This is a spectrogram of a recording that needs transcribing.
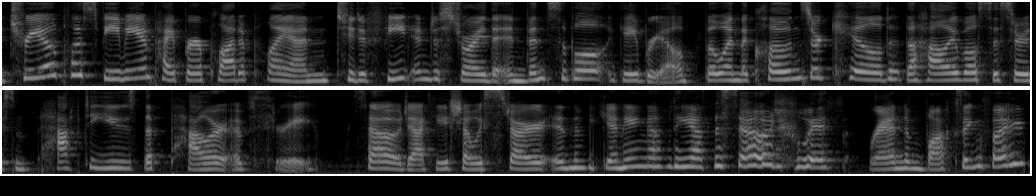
The trio plus Phoebe and Piper plot a plan to defeat and destroy the invincible Gabriel, but when the clones are killed, the Halliwell sisters have to use the power of three. So, Jackie, shall we start in the beginning of the episode with random boxing fight?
